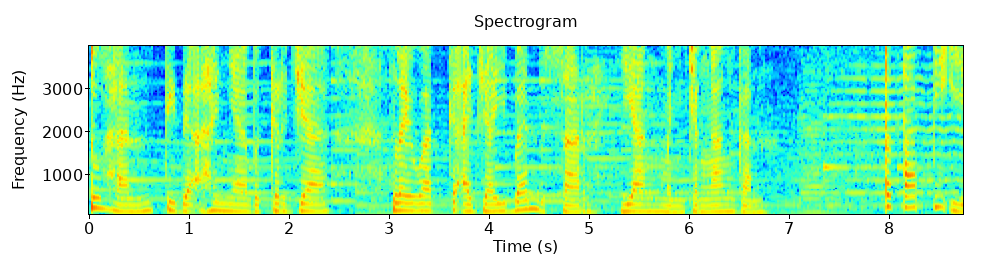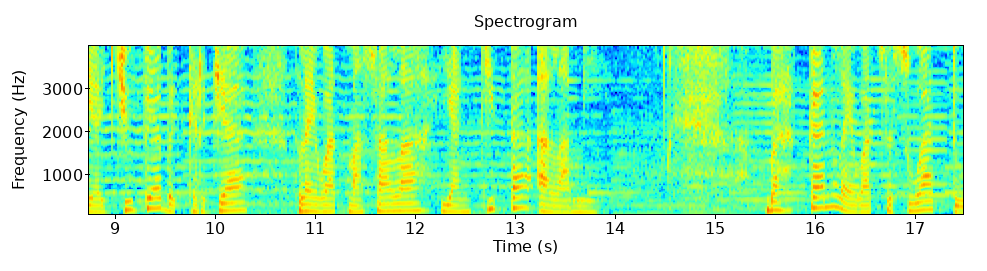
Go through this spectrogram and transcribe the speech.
Tuhan tidak hanya bekerja lewat keajaiban besar yang mencengangkan, tetapi Ia juga bekerja lewat masalah yang kita alami, bahkan lewat sesuatu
